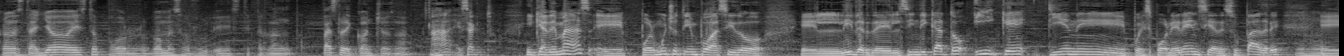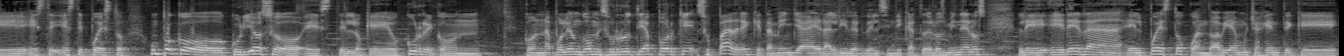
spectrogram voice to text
cuando estalló esto por Gómez Orru- este, perdón, pasta de conchos, ¿no? Ajá, exacto. Y que además, eh, por mucho tiempo ha sido el líder del sindicato y que tiene, pues, por herencia de su padre, eh, este, este puesto. Un poco curioso este, lo que ocurre con, con Napoleón Gómez Urrutia, porque su padre, que también ya era líder del sindicato de los mineros, le hereda el puesto cuando había mucha gente que,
